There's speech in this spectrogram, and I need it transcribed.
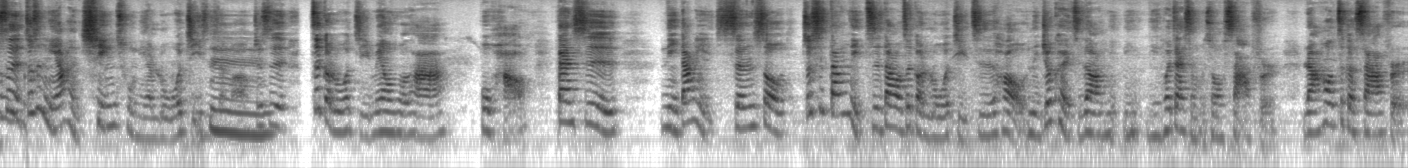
就是就是你要很清楚你的逻辑是什么。嗯、就是这个逻辑没有说它不好，但是你当你深受，就是当你知道这个逻辑之后，你就可以知道你你你会在什么时候 suffer。然后这个 suffer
